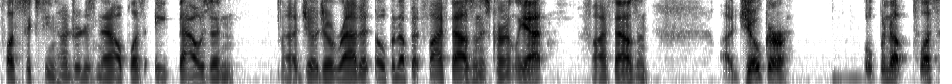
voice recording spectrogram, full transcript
plus 1,600, is now plus 8,000. Uh, Jojo Rabbit opened up at 5,000, is currently at 5,000. Uh, Joker opened up plus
